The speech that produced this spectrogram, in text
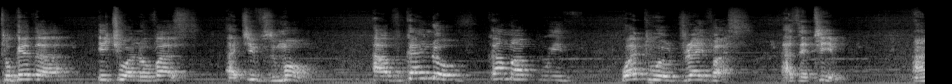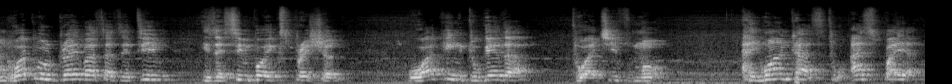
together, each one of us achieves more. I've kind of come up with what will drive us as a team. And what will drive us as a team is a simple expression, working together to achieve more. I want us to aspire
